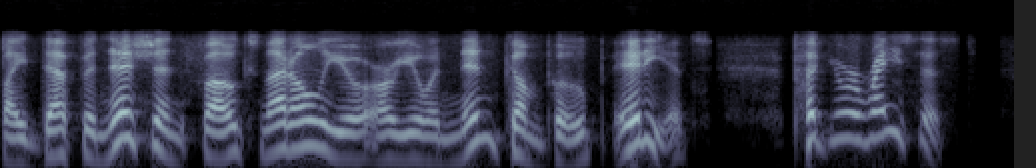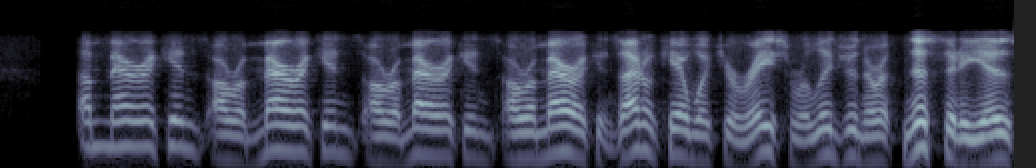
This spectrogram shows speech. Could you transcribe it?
by definition, folks, not only are you a nincompoop, idiots, but you're a racist. Americans are Americans are Americans are Americans. I don't care what your race, religion, or ethnicity is.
